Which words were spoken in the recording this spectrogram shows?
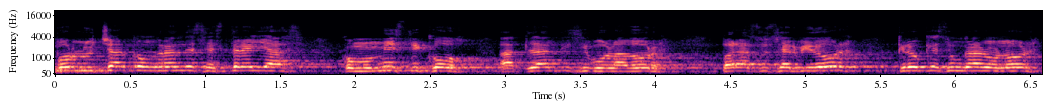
por luchar con grandes estrellas como Místico, Atlantis y Volador. Para su servidor, creo que es un gran honor.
